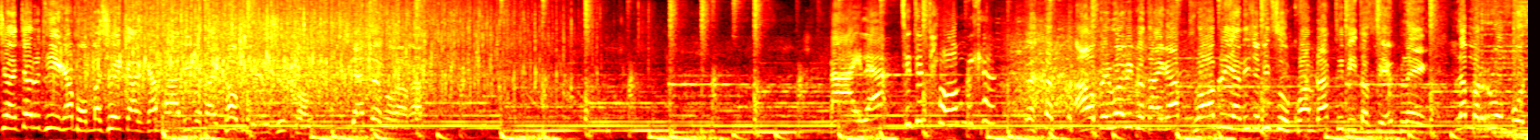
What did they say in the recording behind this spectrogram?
เชิญเจ้าหน้าที่ครับผมมาช่วยกันครับ พาพี่ผัดไทยเข้าไปอยู่ในชุดของแดนเซอร์ของเราครับ ตายแล้วฉันจะท้องไหมคะ เอาเป็นว่าพี่ผัดไทย ครับ พร้อมหรือยังที่จะพิสูจน์ความรักที่มีต่อเสียงเพลง และมาร่วมบุญ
